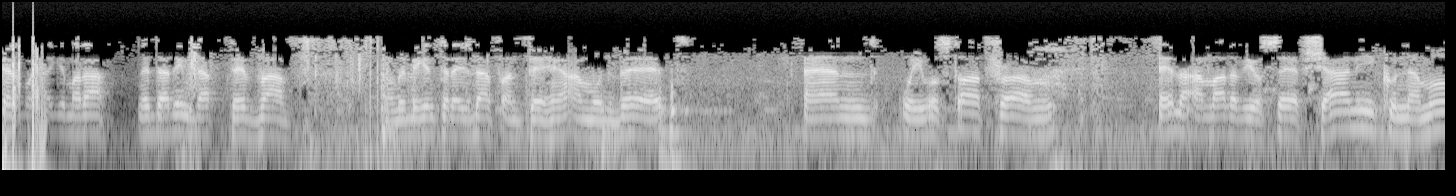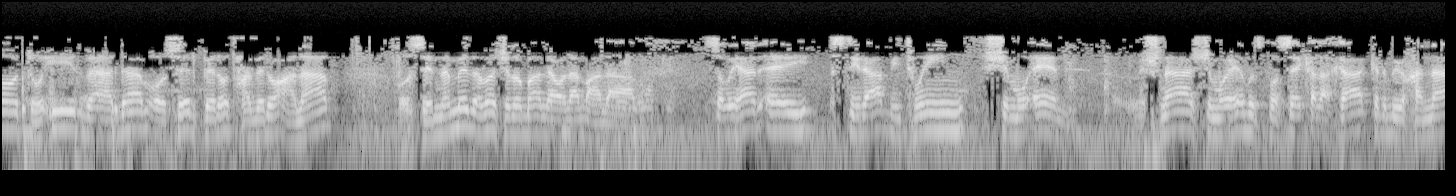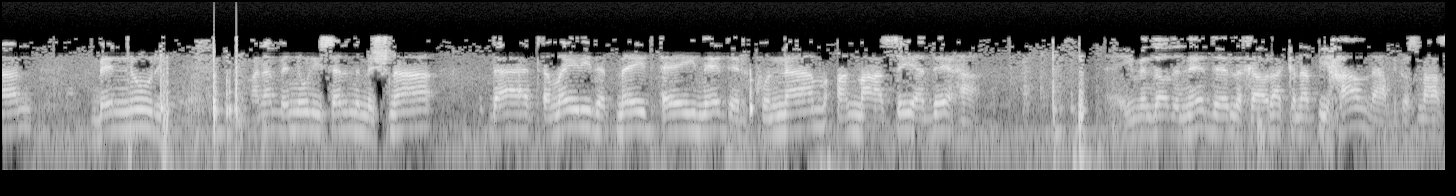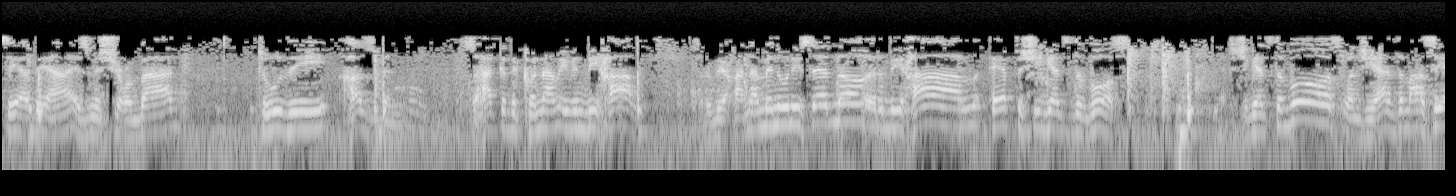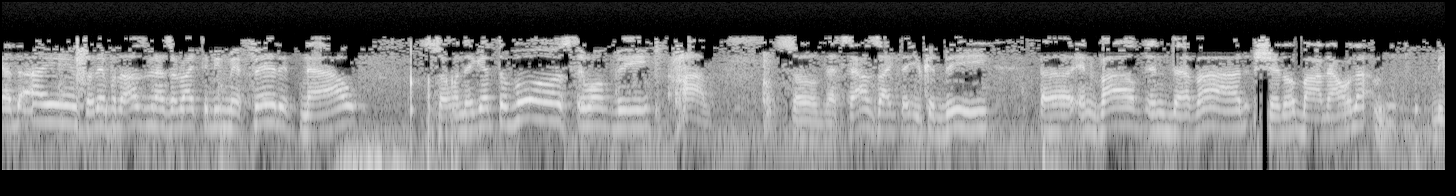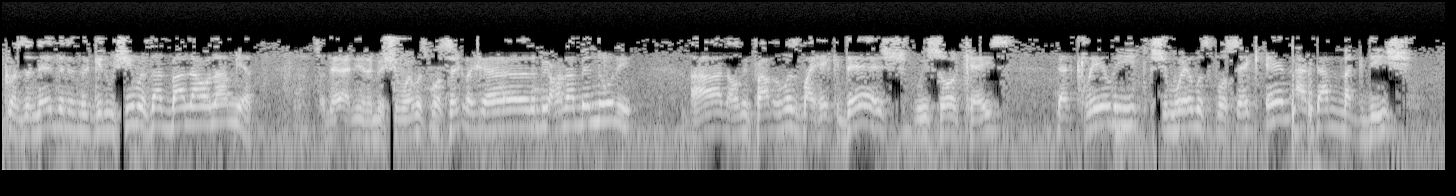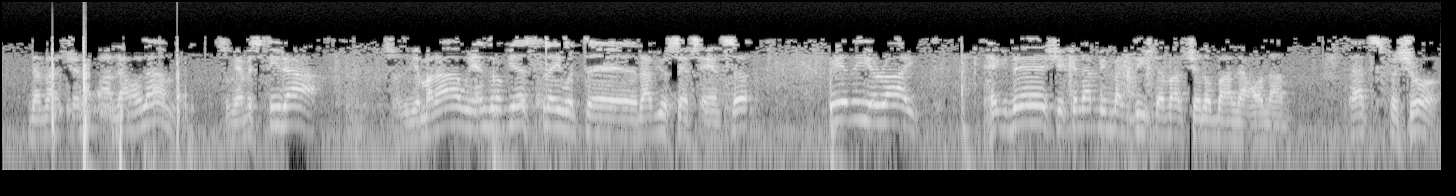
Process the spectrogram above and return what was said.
Okay, Rabbi Gemara, Nedarim Daf Tevav. We begin today's Daf on Tehe Amud Bet, and we will start from Ela Amar of Yosef, Shani Kunamot U'id Ve'adam Osir Perot Havero Alav Osir Named Avar Shelo Ba Le'olam Alav So we had a stira between Shemuel, Mishnah, Shemuel was Posek Halacha, Rabbi Yochanan ben Nuri. Yochanan ben Nuri said in the Mishnah that a lady that made a neder, kunam on Maasi Yadeha, even though the neder, lechaura, cannot be hal now, because Maasi Yadeha is mishubad to the husband. So how could the kunam even be hal? So Rabbi Yochanan ben Nuri said, no, it'll be hal after she gets divorced. After she gets divorced, when she has the Masiyadayim, so therefore the husband has a right to be meferet now. So when they get divorced, it won't be hal. So that sounds like that you could be uh, involved in davar shelo ba'ala olam because the neder in the girushim was not ba'ala olam yet. So then I mean, Rabbi Shmuel was posek like uh, Rabbi ben Nuri. Ah, the only problem was by Hekdesh we saw a case that clearly Shmuel was posek and Adam Magdish davar shelo ba'ala olam. So we have a stira. So the Gemara we ended up yesterday with uh, Rabbi Yosef's answer. Really, you're right. Hekdesh, you cannot be Magdish davar shelo ba'ala. That's for sure.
